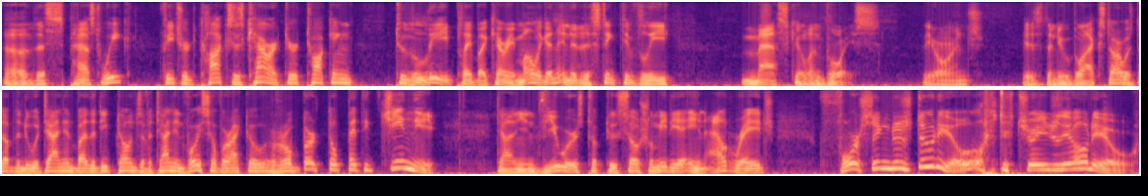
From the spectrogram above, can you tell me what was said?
uh, this past week featured Cox's character talking to the lead, played by Carey Mulligan, in a distinctively masculine voice. The orange is the new black star was dubbed into Italian by the deep tones of Italian voiceover actor Roberto Pedicini. Italian viewers took to social media in outrage, forcing the studio to change the audio.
